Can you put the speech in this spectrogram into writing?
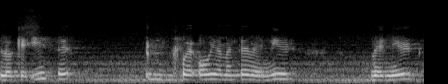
lo que hice fue obviamente venir, venir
